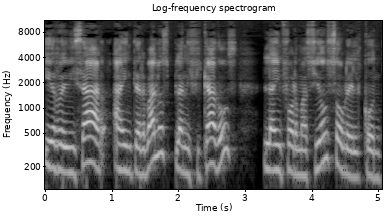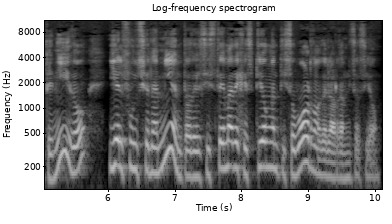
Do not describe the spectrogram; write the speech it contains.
y revisar a intervalos planificados la información sobre el contenido y el funcionamiento del sistema de gestión antisoborno de la organización.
